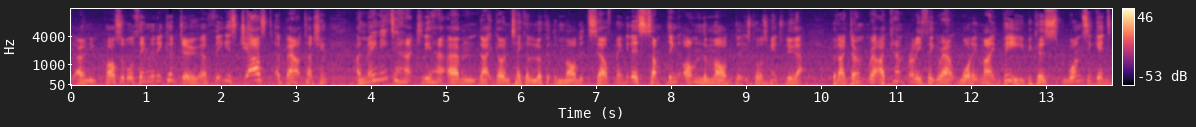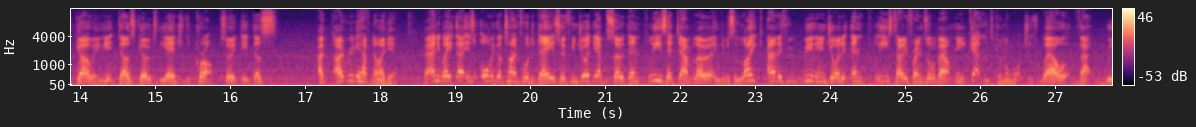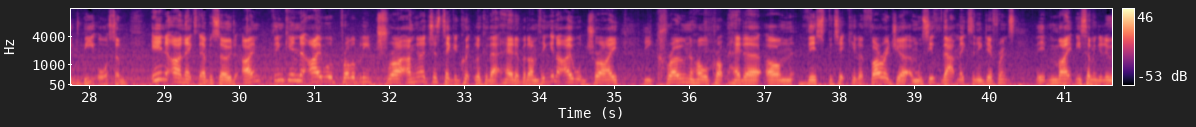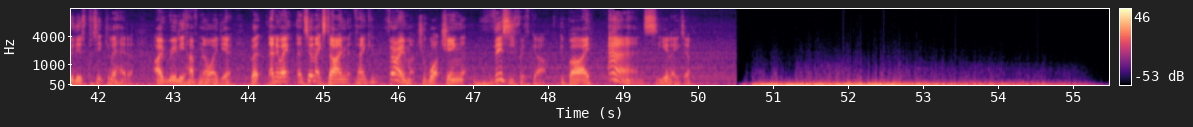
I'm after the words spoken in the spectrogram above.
The only possible thing that it could do. I think it's just about touching. I may need to actually um, like go and take a look at the mod itself. Maybe there's something on the mod that is causing it to do that. But I don't, I can't really figure out what it might be because once it gets going, it does go to the edge of the crop. So it, it does. I, I really have no idea. But anyway, that is all we got time for today. So if you enjoyed the episode, then please head down below and give us a like. And if you really enjoyed it, then please tell your friends all about me. Get them to come and watch as well. That would be awesome. In our next episode, I'm thinking that I will probably try... I'm going to just take a quick look at that header, but I'm thinking I will try the Krone whole crop header on this particular forager, and we'll see if that makes any difference. It might be something to do with this particular header. I really have no idea. But anyway, until next time, thank you very much for watching. This is Frithgar. Goodbye, and see you later.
